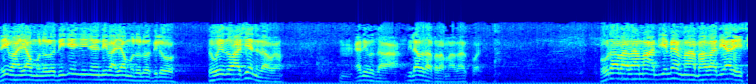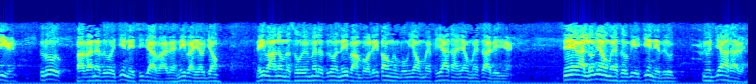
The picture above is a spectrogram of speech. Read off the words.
နိဗ္ဗာန်ရောက်မလို့လို့ဒီကျင့်ကျင့်နိဗ္ဗာန်ရောက်မလို့လို့ဒီလိုဇဝေဇဝါဖြစ်နေတာပဲအဲ့ဒီဥစ္စာသီလဝရပရမသာခေါ်တယ် ဘုရားဘာသာမှာအပြင်ဘက်မှာဘာသာတရားတွေရှိတယ်သူတို့ဘာသာနဲ့သူတို့အကျင့်တွေရှိကြပါတယ်နိဗ္ဗာန်ရောက်ကြောင်းနိဗ္ဗာန်လို့မဆိုရင်လည်းသူတို့နိဗ္ဗာန်ပေါ်လေကောင်းကင်ဘုံရောက်မယ်ဘုရားထံရောက်မယ်စသည်ဖြင့်ဆင်းရဲကလွတ်မြောက်မယ်ဆိုပြီးအကျင့်တွေသူတို့ညွှန်ကြားထားတယ်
